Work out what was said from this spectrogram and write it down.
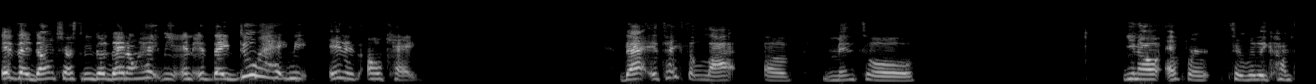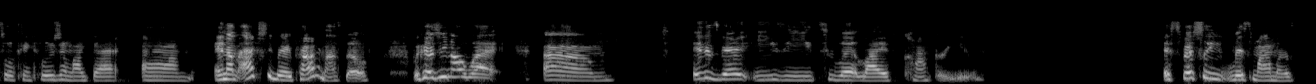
if they don't trust me, they don't hate me. And if they do hate me, it is okay. That it takes a lot of mental you know, effort to really come to a conclusion like that. Um, and I'm actually very proud of myself because you know what? Um, it is very easy to let life conquer you, especially Miss Mamas.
